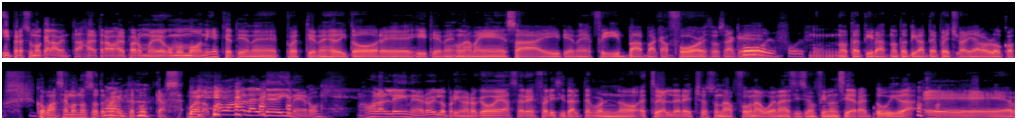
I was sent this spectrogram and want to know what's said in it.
Y presumo que la ventaja de trabajar para un medio como Money es que tienes, pues tienes editores y tienes una mesa y tienes feedback back and forth, o sea que no te tiras, no te tiras de pecho ahí a lo loco, como hacemos nosotros en este podcast. Bueno, vamos a hablar de dinero, vamos a hablar de dinero y lo primero que voy a hacer es felicitarte por no estudiar derecho, es una, fue una buena decisión financiera en tu vida. Eh,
